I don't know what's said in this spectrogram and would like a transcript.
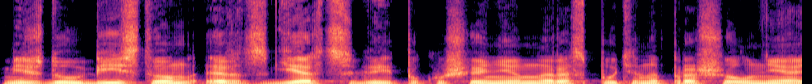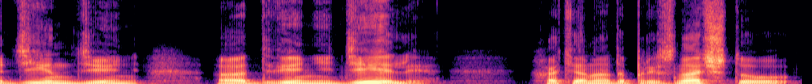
между убийством эрцгерцога и покушением на Распутина прошел не один день, а две недели, хотя надо признать, что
